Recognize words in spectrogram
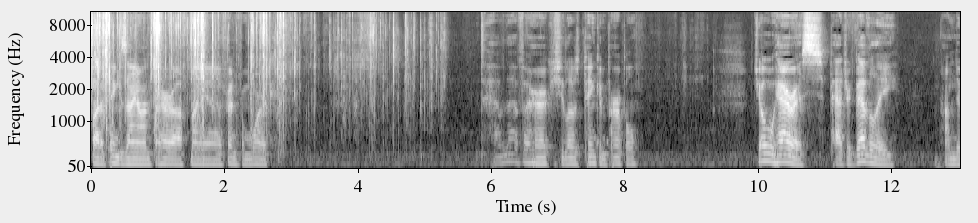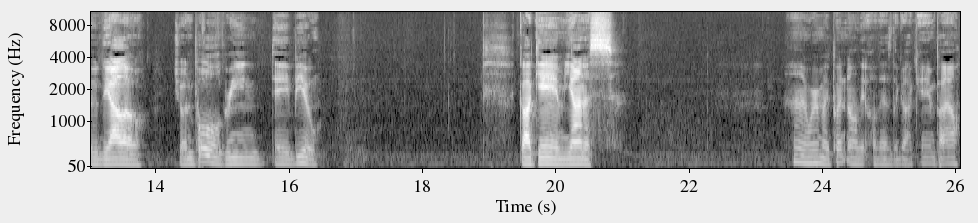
Bought a pink Zion for her off my uh, friend from work. For her because she loves pink and purple. Joe Harris, Patrick Beverley, Hamidou Diallo, Jordan Poole, green debut. Got game, Giannis. Uh, where am I putting all the? Oh, there's the got game pile.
